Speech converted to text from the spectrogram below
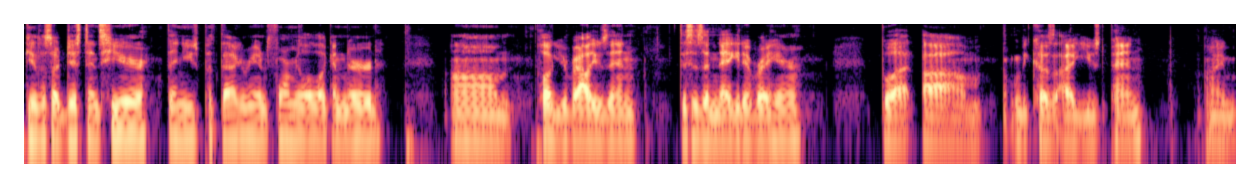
Give us our distance here, then use Pythagorean formula like a nerd. Um, plug your values in. This is a negative right here, but um, because I used pen. I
